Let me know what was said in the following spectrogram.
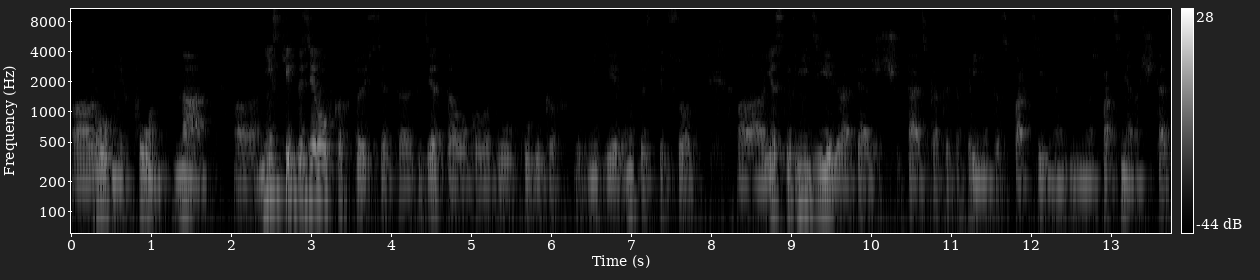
э, ровный фон на низких дозировках, то есть это где-то около 2 кубиков в неделю, ну то есть 500. Э, если в неделю, опять же, считать, как это принято в спортивным, ну, спортсменов считать,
